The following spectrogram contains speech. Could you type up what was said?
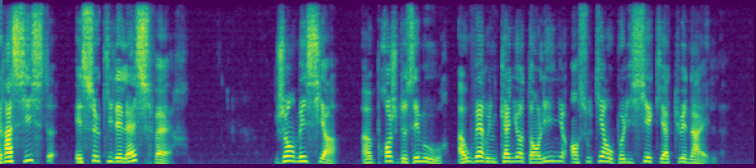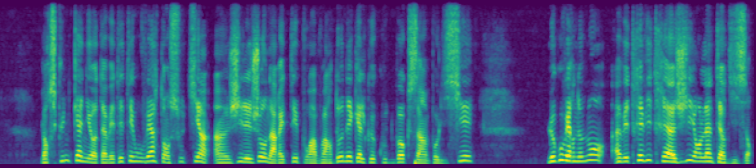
racistes et ceux qui les laissent faire. Jean Messia, un proche de Zemmour, a ouvert une cagnotte en ligne en soutien au policier qui a tué Naël. Lorsqu'une cagnotte avait été ouverte en soutien à un gilet jaune arrêté pour avoir donné quelques coups de boxe à un policier, le gouvernement avait très vite réagi en l'interdisant.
